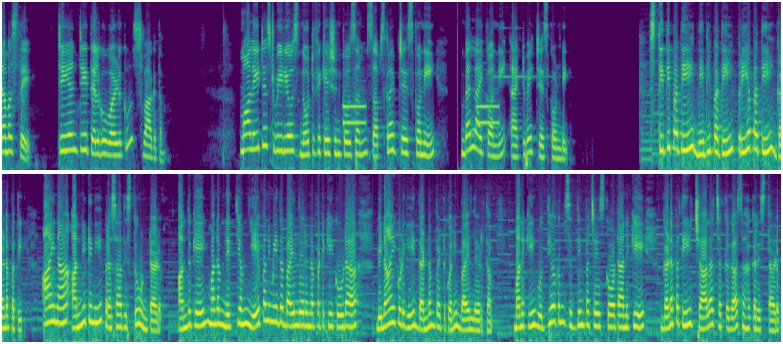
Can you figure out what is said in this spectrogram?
నమస్తే. టిఎన్టీ తెలుగు వరల్డ్కు స్వాగతం. మా లేటెస్ట్ వీడియోస్ నోటిఫికేషన్ కోసం సబ్స్క్రైబ్ చేసుకొని బెల్ ఐకాన్ని యాక్టివేట్ చేసుకోండి. స్థితిపతి నిధిపతి ప్రియపతి గణపతి ఆయన అన్నిటినీ ప్రసాదిస్తూ ఉంటాడు. అందుకే మనం నిత్యం ఏ పని మీద బయలుదేరినప్పటికీ కూడా వినాయకుడికి దండం పెట్టుకొని బయలుదేరుతాం. మనకి ఉద్యోగం సిద్ధింప చేసుకోవటానికి గణపతి చాలా చక్కగా సహకరిస్తాడు.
